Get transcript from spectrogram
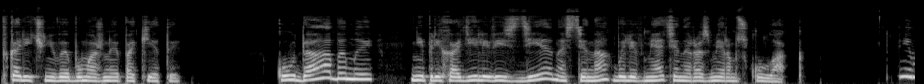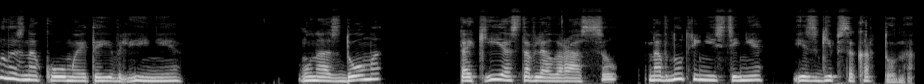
в коричневые бумажные пакеты. Куда бы мы ни приходили везде, на стенах были вмятины размером с кулак. Мне было знакомо это явление. У нас дома такие оставлял Рассел на внутренней стене из гипсокартона.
